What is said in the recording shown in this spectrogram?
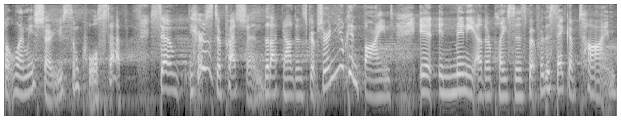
But let me show you some cool stuff. So here's depression that I found in scripture. And you can find it in many other places. But for the sake of time,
